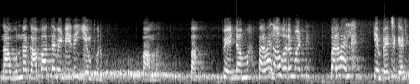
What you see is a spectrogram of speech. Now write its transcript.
நான் உன்னை காப்பாத்த வேண்டியது என் பொறுப்பு. வா அம்மா. வா. வேண்டாம்மா பரவாயில்ல. நான் வர மாட்டேன் பரவாயில்ல என் பேச்ச கேளு.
